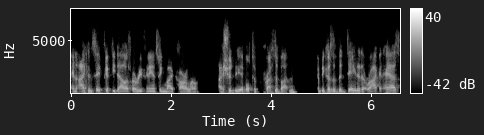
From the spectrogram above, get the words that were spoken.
and I can save $50 by refinancing my car loan. I should be able to press a button. And because of the data that Rocket has,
